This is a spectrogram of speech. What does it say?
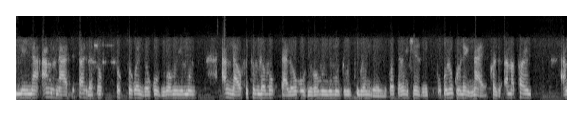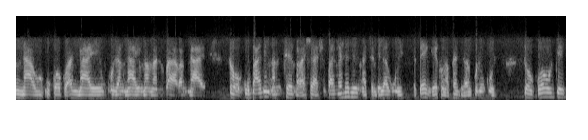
mina anginaso isandla sokwenza okubi komunye umuntu anginawo futhi umlomo okudala okubi komunye umuntu ukuthi kwenzeke kodwa bengishezi ngithi uNkulunkulu enginaye because ama parents anginawo ugogo anginaye ukhulu anginaye umama nobaba anginaye. So ubani engingamthemba kahle kahle ubani kahle engingathembela kuye ebengekho ngaphandle kaNkulunkulu. So konke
